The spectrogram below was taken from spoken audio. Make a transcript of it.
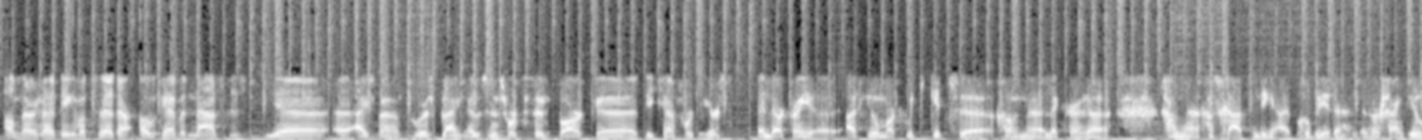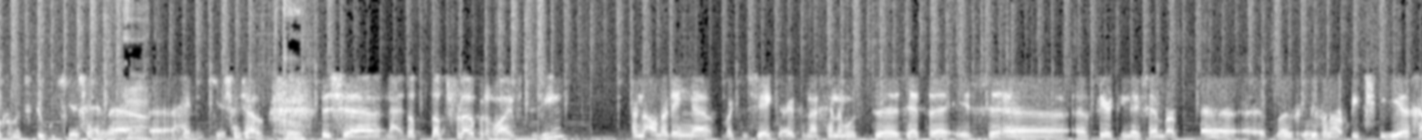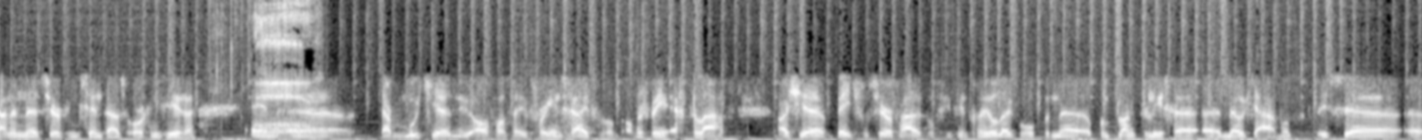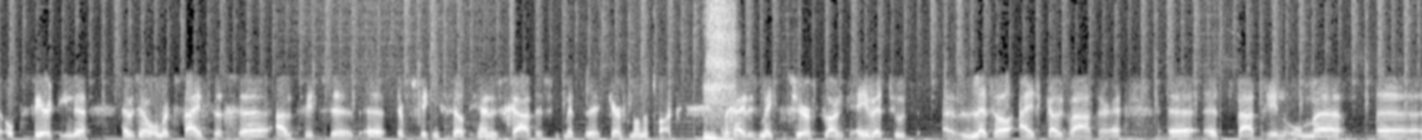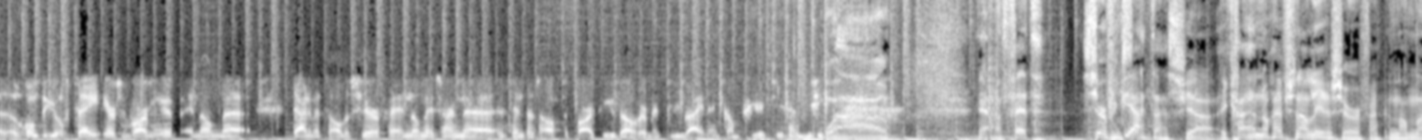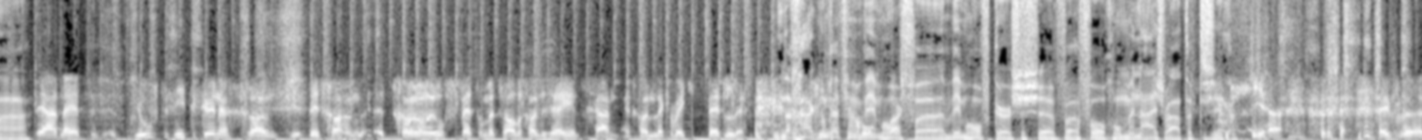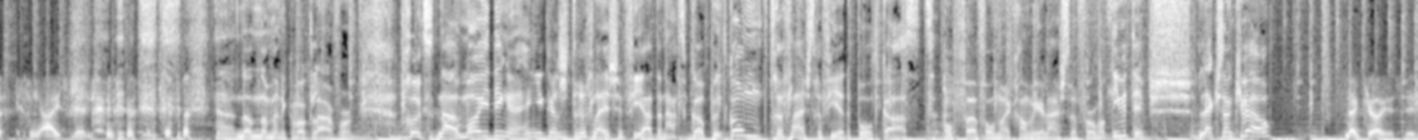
ander eh, ding wat ze daar ook hebben, naast dus die eh, eh, ijsbaan aan het Toersplein, hebben ze een soort funpark dit jaar voor het eerst. En daar kan je eigenlijk heel makkelijk met je kids gewoon lekker gaan, gaan schaatsen en dingen uitproberen. En waarschijnlijk heel veel met stoeltjes en Ja. hennetjes en zo. Cool. Dus nou, dat, dat is voorlopig nog wel even te zien. Een ander ding eh, wat je zeker even in de agenda moet eh, zetten is eh, eh, 14 december. Eh, eh, mijn vrienden van Heartbeach die gaan een surfing centhouse organiseren. En eh, daar moet je nu alvast even voor inschrijven, want anders ben je echt te laat. Als je een beetje van surfen houdt of je vindt het gewoon heel leuk om op een, eh, op een plank te liggen, uh, meld je aan. Want het is, uh, op de 14e hebben ze 150 outfits ter beschikking gesteld. Die zijn dus gratis met de kerstmannenpak. dan ga je dus met je surfplank en je wetsuit, let wel, ijskoud water, hè, het water in om rond de uur of twee eerst een warming-up en dan daarna met z'n allen surfen. En dan is er een, een Santa's afterparty wel weer met wijn en kampvuurtjes en muziek. Wauw. Ja, vet. Surfing Santa's, ja. Ik ga nog even snel leren surfen. En dan, uh... Ja, nee, het is, je hoeft het niet te kunnen. Gewoon. Het, is gewoon, het is gewoon heel vet om met z'n allen gewoon de zee in te gaan. En gewoon lekker een beetje te peddelen. Dan ga ik nog even een Wim Hof, uh, Wim Hof cursus uh, volgen om in ijswater te zitten. ja, even richting Iceman. ja, dan, dan ben ik er wel klaar voor. Goed, nou, mooie dingen. En je kunt ze teruglezen via denhaagtogo.com. Terugluisteren via de podcast. Of volgende week gaan we weer luisteren voor wat nieuwe tips. Lex, dankjewel. Dankjewel, Justin.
